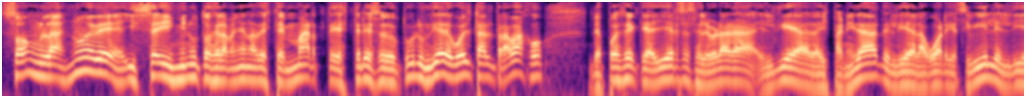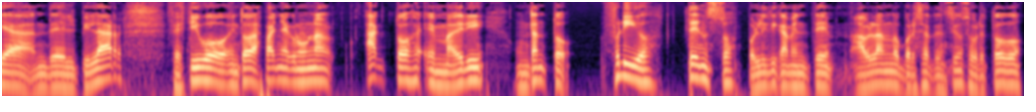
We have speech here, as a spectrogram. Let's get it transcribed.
Son las 9 y 6 minutos de la mañana de este martes 13 de octubre, un día de vuelta al trabajo, después de que ayer se celebrara el Día de la Hispanidad, el Día de la Guardia Civil, el Día del Pilar, festivo en toda España con unos actos en Madrid un tanto fríos, tensos políticamente hablando por esa tensión, sobre todo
